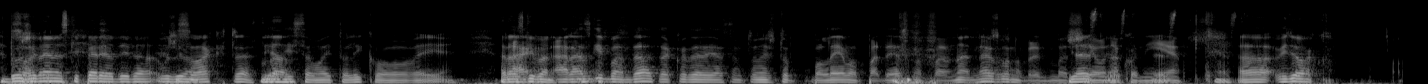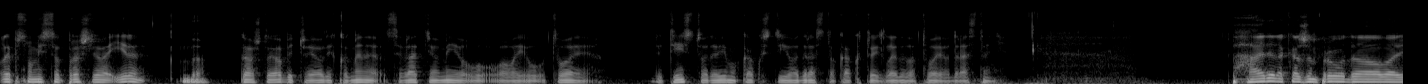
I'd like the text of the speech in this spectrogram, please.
duži Svaka- vremenski period i da uživam. Svaka čast. Ja Da. nisam ovaj toliko ovaj, Razgiban. A, a razgiban, da, tako da ja sam tu nešto levo pa desno, pa na, nezgodno, bre, baš Jeste, je onako jeste, nije. jeste, jeste. A, vidi ovako, lepo smo mi sad prošli ovaj Iran, Da. kao što je običaj ovdje kod mene, se vratimo mi u, ovaj, u tvoje detinstvo da vidimo kako si ti odrastao, kako to izgledalo tvoje odrastanje. Pa hajde da kažem prvo da ovaj,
